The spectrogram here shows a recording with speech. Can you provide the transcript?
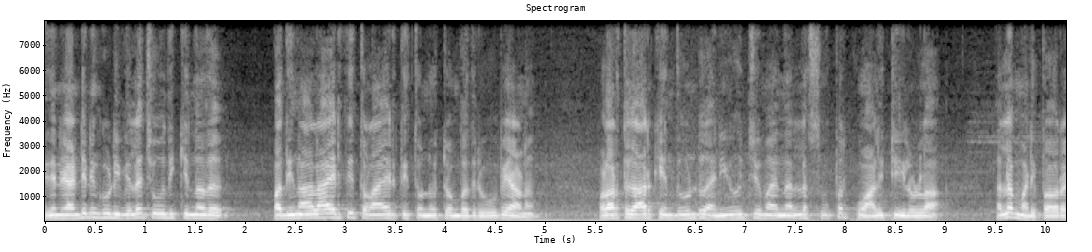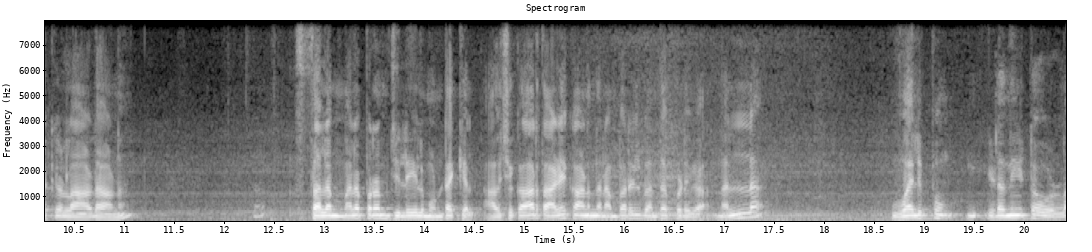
ഇതിന് രണ്ടിനും കൂടി വില ചോദിക്കുന്നത് പതിനാലായിരത്തി തൊള്ളായിരത്തി തൊണ്ണൂറ്റൊമ്പത് രൂപയാണ്. വളർത്തുകാർക്ക് എന്തുകൊണ്ടും അനുയോജ്യമായ നല്ല സൂപ്പർ ക്വാളിറ്റിയിലുള്ള നല്ല മടിപ്പവറൊക്കെയുള്ള ആടാണ്? സ്ഥലം മലപ്പുറം ജില്ലയിൽ മുണ്ടയ്ക്കൽ ആവശ്യക്കാർ താഴെ കാണുന്ന നമ്പറിൽ ബന്ധപ്പെടുക. നല്ല വലുപ്പം ഇടനീട്ടമുള്ള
